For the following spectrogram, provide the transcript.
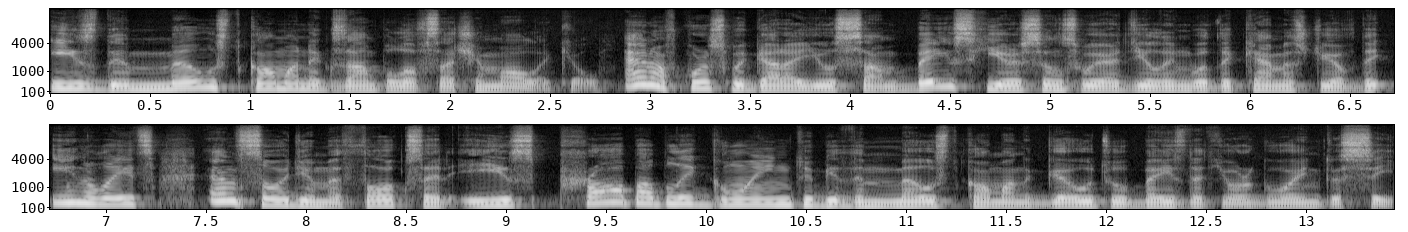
is the most common example of such a molecule. And of course we gotta use some base here since we are dealing with the chemistry of the enolates and sodium ethoxide is probably going to be the most common go-to base that you're going to see.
